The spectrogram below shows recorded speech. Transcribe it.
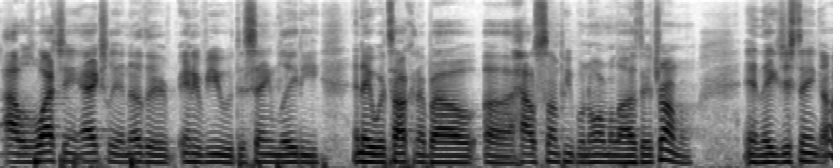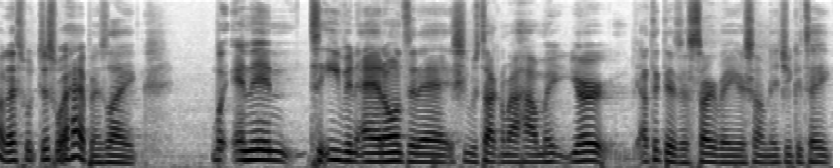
I was watching actually another interview with the same lady, and they were talking about uh, how some people normalize their trauma, and they just think, oh, that's what just what happens. Like, but and then to even add on to that, she was talking about how your I think there's a survey or something that you could take.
